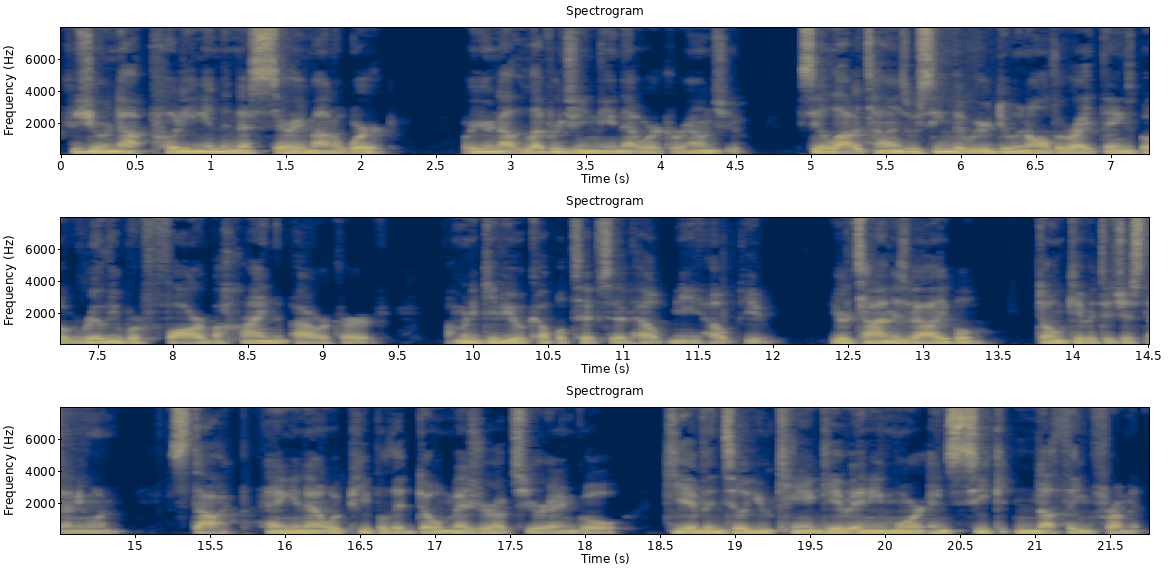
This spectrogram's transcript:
because you're not putting in the necessary amount of work or you're not leveraging the network around you. See, a lot of times we seem that we're doing all the right things, but really we're far behind the power curve. I'm going to give you a couple tips that help me help you. Your time is valuable. Don't give it to just anyone. Stop hanging out with people that don't measure up to your end goal. Give until you can't give anymore and seek nothing from it.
